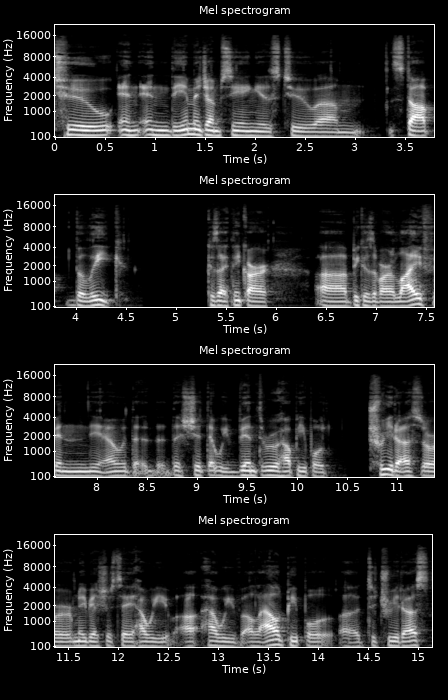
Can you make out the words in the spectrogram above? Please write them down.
to and and the image i'm seeing is to um, stop the leak. Because i think our uh, because of our life and you know the, the, the shit that we've been through how people treat us, or maybe I should say how we uh, how we've allowed people uh, to treat us,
